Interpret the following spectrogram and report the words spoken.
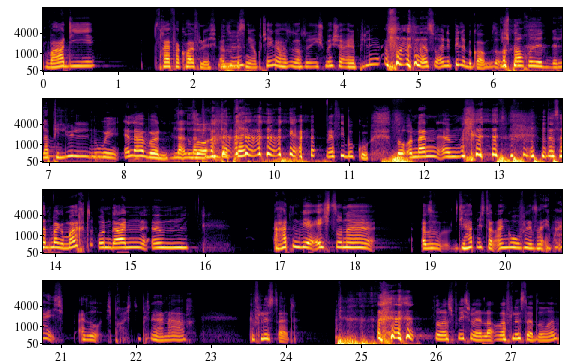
war die frei verkäuflich. Also Mhm. du bist in die Apotheke, hast gesagt, so, ich möchte eine Pille und dann hast du eine Pille bekommen. So. Ich brauche La Pilule, Oui, 11. La, La so. Ja, merci beaucoup. So, und dann, ähm, das hat man gemacht und dann ähm, hatten wir echt so eine, also die hat mich dann angerufen und gesagt, ey, Maya, ich, also ich brauche die Pille danach. Geflüstert. so was spricht man, man flüstert sowas.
